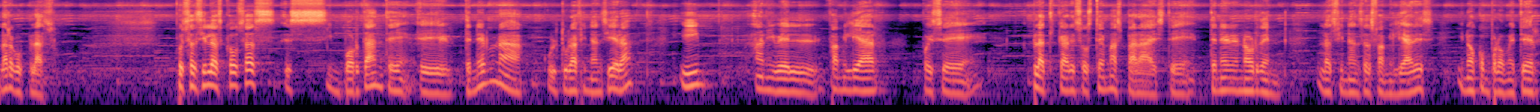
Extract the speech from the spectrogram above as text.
largo plazo. Pues así las cosas, es importante eh, tener una cultura financiera y a nivel familiar, pues eh, platicar esos temas para este, tener en orden las finanzas familiares y no comprometer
